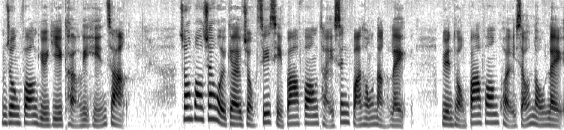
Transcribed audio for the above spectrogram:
咁中方予以強烈譴責，中方將會繼續支持巴方提升反恐能力，願同巴方攜手努力，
